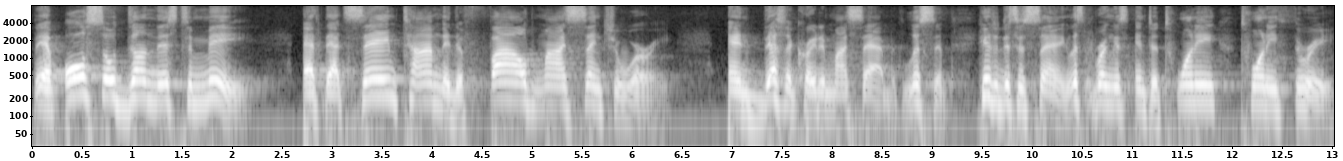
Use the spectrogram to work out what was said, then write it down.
They have also done this to me. At that same time, they defiled my sanctuary and desecrated my Sabbath. Listen, Here's what this is saying. Let's bring this into 2023.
